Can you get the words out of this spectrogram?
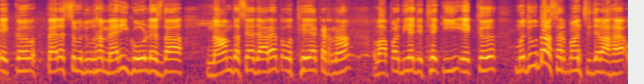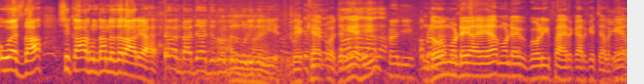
ਇੱਕ ਪੈਲੇਸ 'ਚ ਮੌਜੂਦ ਹਾਂ। ਮੈਰੀ ਗੋਲਡ ਇਸ ਦਾ ਨਾਮ ਦੱਸਿਆ ਜਾ ਰਿਹਾ ਤਾਂ ਉੱਥੇ ਇਹ ਘਟਨਾ ਵਾਪਰਦੀ ਹੈ ਜਿੱਥੇ ਕਿ ਇੱਕ ਮੌਜੂਦਾ ਸਰਪੰਚ ਜਿਹੜਾ ਹੈ ਉਹ ਇਸ ਦਾ ਸ਼ਿਕਾਰ ਹੁੰਦਾ ਨਜ਼ਰ ਆ ਰਿਹਾ ਹੈ। ਅੰਦਾਜ਼ਾ ਜਦੋਂ ਅੰਦਰ ਗੋਲੀ ਚੱਲੀ ਹੈ। ਦੇਖਿਆ ਕੁਝ ਨਹੀਂ ਅਸੀਂ ਹਾਂਜੀ। ਦੋ ਮੁੰਡੇ ਆਏ ਆ ਮੁੰਡੇ ਗੋਲੀ ਫਾਇਰ ਕਰਕੇ ਚੱਲ ਗਏ ਆ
